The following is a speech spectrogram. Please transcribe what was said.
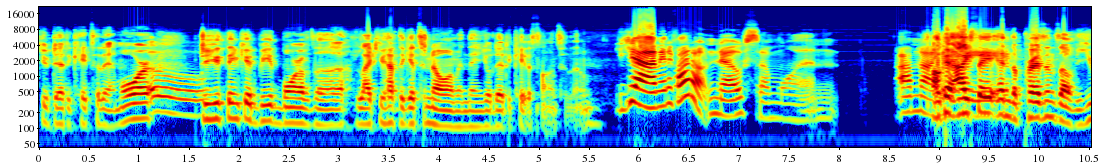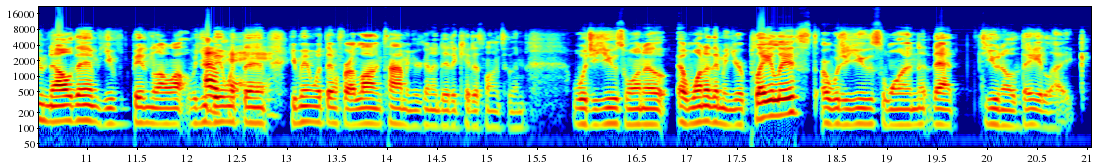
you dedicate to them or? Oh. Do you think it'd be more of the like you have to get to know them and then you'll dedicate a song to them? Yeah, I mean, if I don't know someone, I'm not. Okay, I say in the presence of you know them, you've been long, you've been with them, you've been with them for a long time, and you're gonna dedicate a song to them. Would you use one of uh, one of them in your playlist, or would you use one that you know they like?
